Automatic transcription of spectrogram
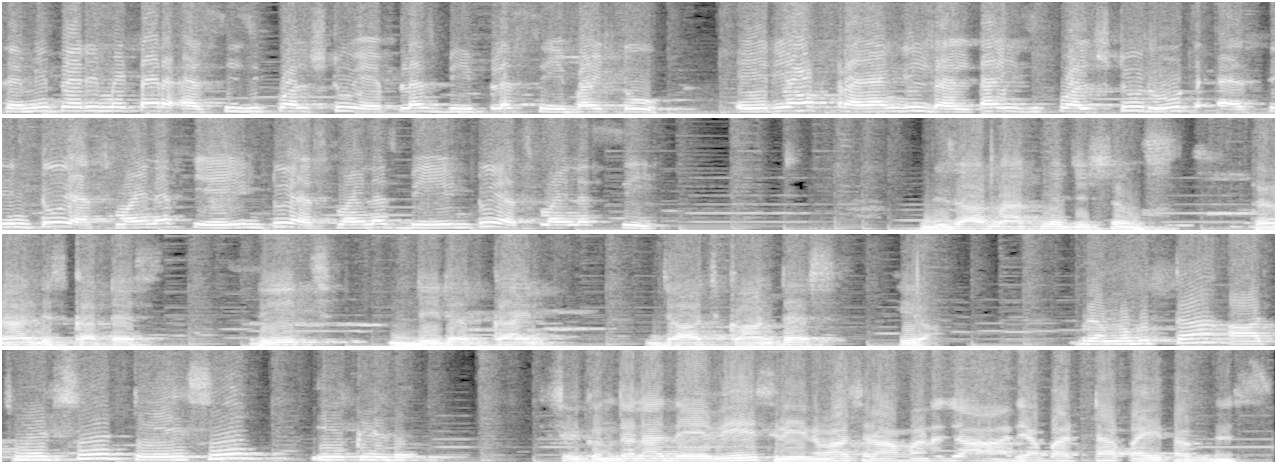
Semi-perimeter S is equals to a plus b plus c by 2. area of triangle delta is equals to root s into s minus a into s minus b into s minus c. These are mathematicians Renan Descartes, Reach, Dedekind, George Cantes, Hira. Brahmagupta, Archimedes, Thales, Euclid. Shakuntala Devi, Srinivas Ramanuja, Aryabhatta, Pythagoras.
